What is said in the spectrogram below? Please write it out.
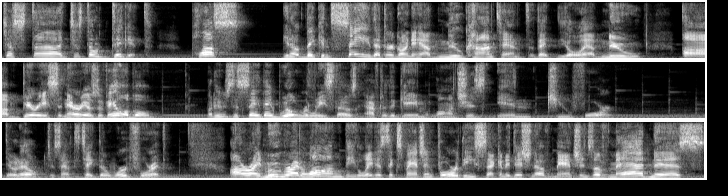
Just, uh, just don't dig it. Plus, you know, they can say that they're going to have new content, that you'll have new um, various scenarios available, but who's to say they will release those after the game launches in Q4? Don't know. Just have to take their word for it. All right, moving right along, the latest expansion for the second edition of Mansions of Madness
